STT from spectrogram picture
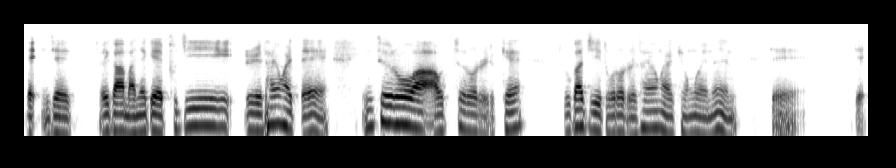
네, 이제 저희가 만약에 부지를 사용할 때 인트로와 아우트로를 이렇게 두 가지 도로를 사용할 경우에는 이제 이제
